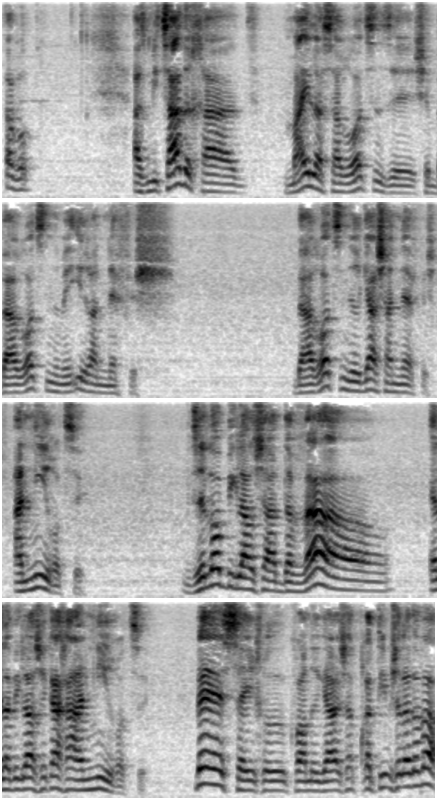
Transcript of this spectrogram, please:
תבוא. אז מצד אחד, מיילס הרוצן זה שבהרוצן מאיר הנפש. בהרוצן נרגש הנפש. אני רוצה. זה לא בגלל שהדבר, אלא בגלל שככה אני רוצה. בשכל כבר נרגש הפרטים של הדבר.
